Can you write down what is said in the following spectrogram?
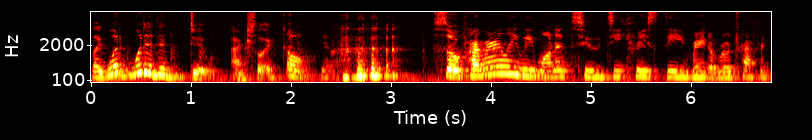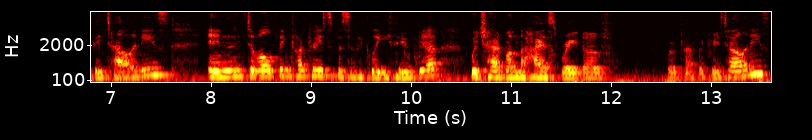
Like, what what did it do actually? Oh, yeah. so primarily, we wanted to decrease the rate of road traffic fatalities in developing countries, specifically Ethiopia, which had one of the highest rate of road traffic fatalities.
